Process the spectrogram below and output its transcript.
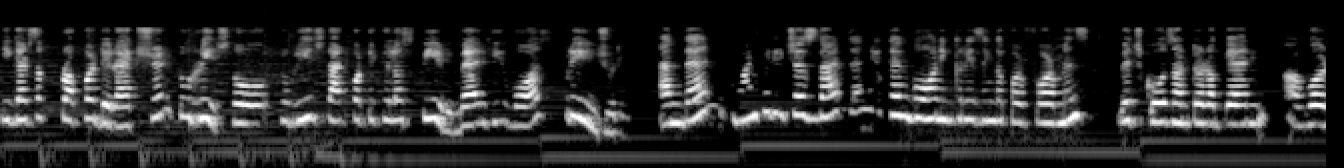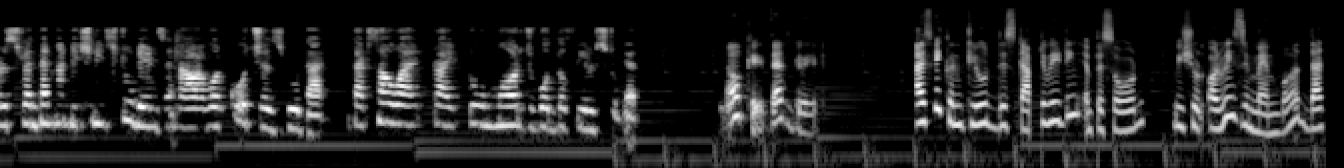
he gets a proper direction to reach. So to reach that particular speed where he was pre-injury. And then once he reaches that, then you can go on increasing the performance, which goes under again our strength and conditioning students and our coaches do that. That's how I try to merge both the fields together. Okay, that's great. As we conclude this captivating episode, we should always remember that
